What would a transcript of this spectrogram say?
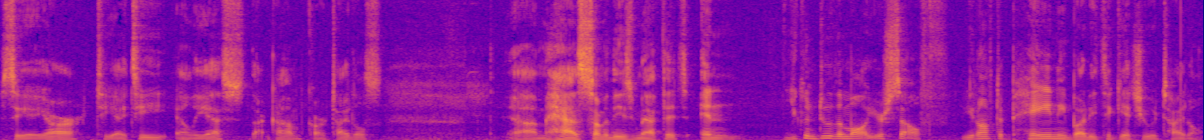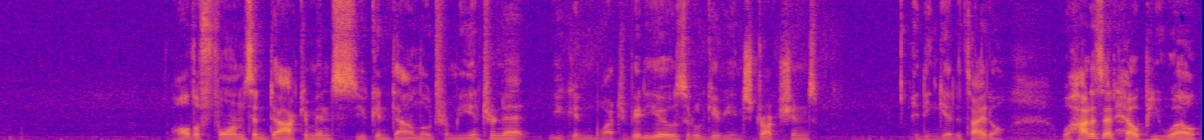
C A R T I T L E S.com, cartitles, um, has some of these methods. And you can do them all yourself. You don't have to pay anybody to get you a title. All the forms and documents you can download from the internet. You can watch videos, it'll give you instructions, and you can get a title. Well, how does that help you? Well,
